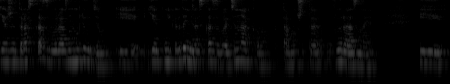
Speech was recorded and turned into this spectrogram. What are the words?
я же это рассказываю разным людям, и я это никогда не рассказываю одинаково, потому что вы разные. И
